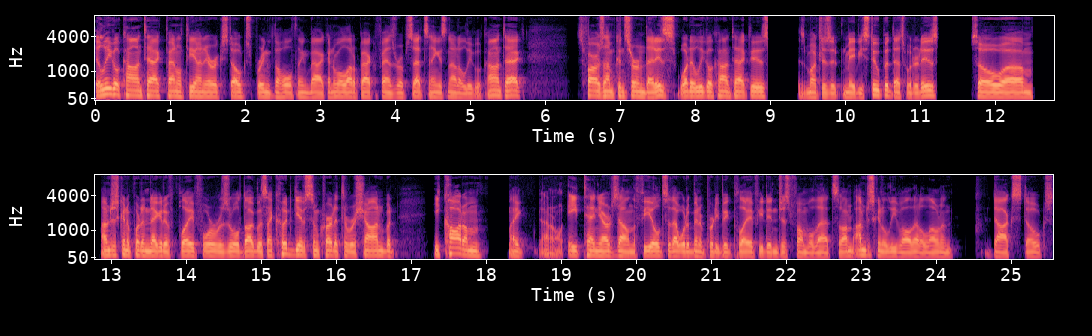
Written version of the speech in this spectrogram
illegal contact penalty on Eric Stokes brings the whole thing back. I know a lot of Packer fans are upset saying it's not illegal contact. As far as I'm concerned, that is what illegal contact is. As much as it may be stupid, that's what it is. So um, I'm just going to put a negative play for Rasul Douglas. I could give some credit to Rashan, but he caught him like, I don't know, eight ten yards down the field. So that would have been a pretty big play if he didn't just fumble that. So I'm, I'm just going to leave all that alone and dock Stokes.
